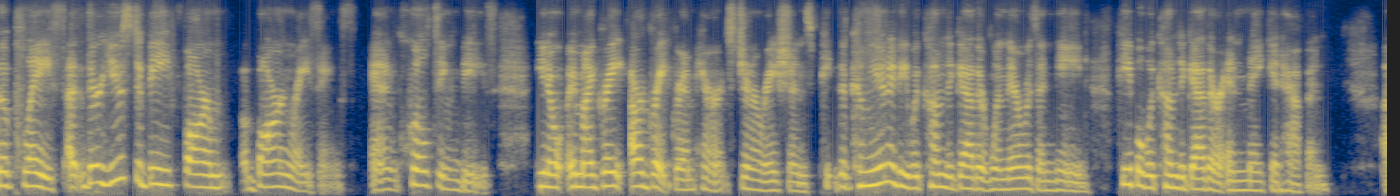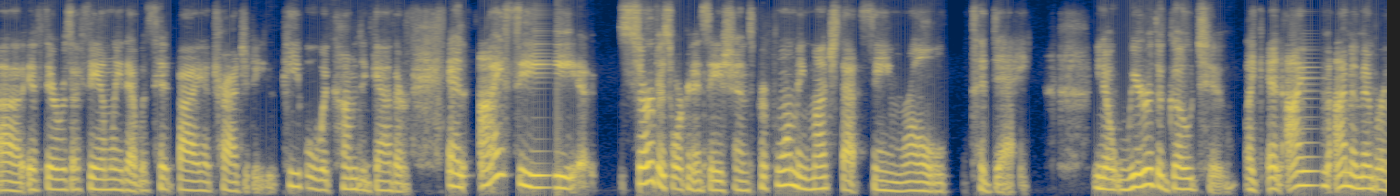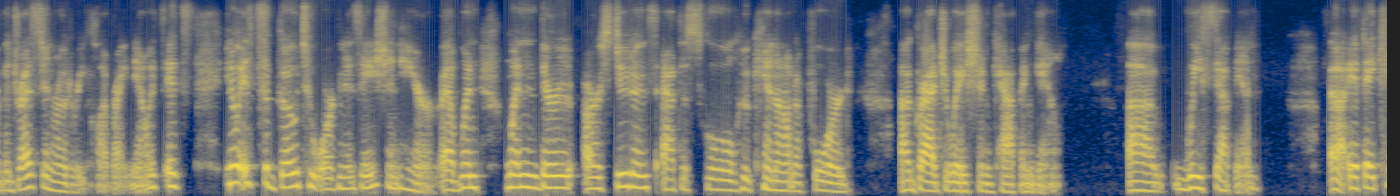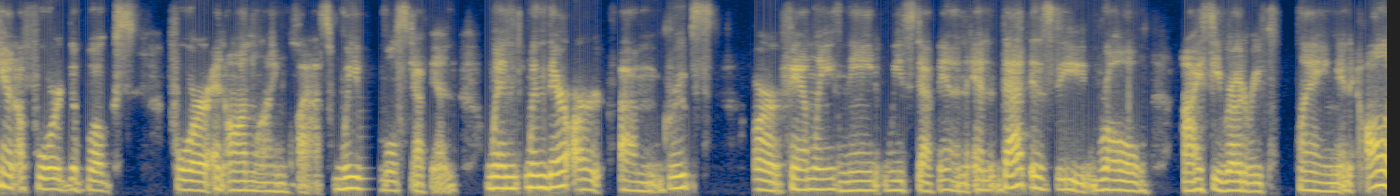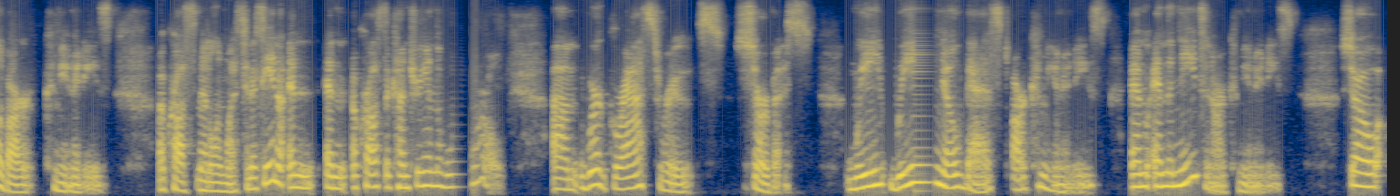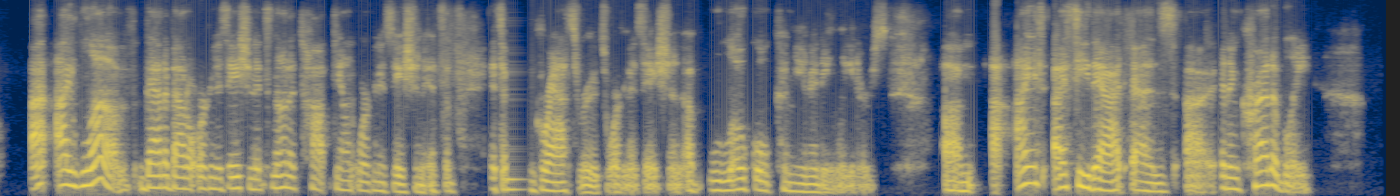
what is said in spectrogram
the place. Uh, there used to be farm barn raisings and quilting bees. You know, in my great our great grandparents' generations, p- the community would come together when there was a need. People would come together and make it happen. Uh, if there was a family that was hit by a tragedy, people would come together. And I see service organizations performing much that same role today you know we're the go-to. Like and i'm i'm a member of the dresden rotary club right now. It's it's you know it's a go-to organization here. Uh, when when there are students at the school who cannot afford a graduation cap and gown uh, we step in. Uh, if they can't afford the books for an online class we will step in. When when there are um, groups or families need we step in. And that is the role I see Rotary playing in all of our communities across Middle and West Tennessee and, and, and across the country and the world. Um, we're grassroots service. We we know best our communities and, and the needs in our communities. So I, I love that about our organization. It's not a top-down organization. It's a it's a grassroots organization of local community leaders. Um, I, I see that as uh, an incredibly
